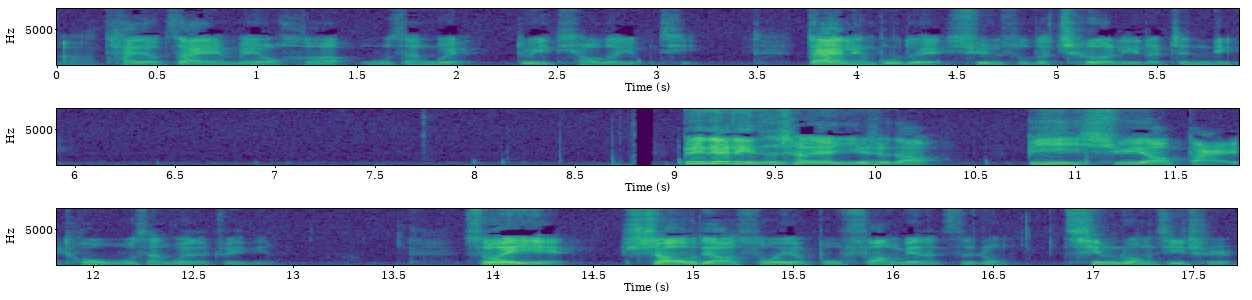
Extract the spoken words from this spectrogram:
啊，他就再也没有和吴三桂对挑的勇气。带领部队迅速的撤离了真定，并且李自成也意识到必须要摆脱吴三桂的追兵，所以烧掉所有不方便的辎重，轻装疾驰，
